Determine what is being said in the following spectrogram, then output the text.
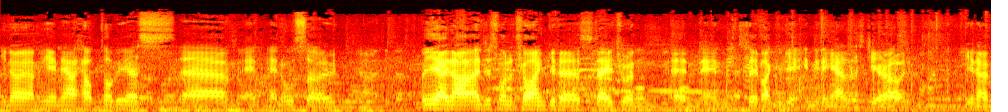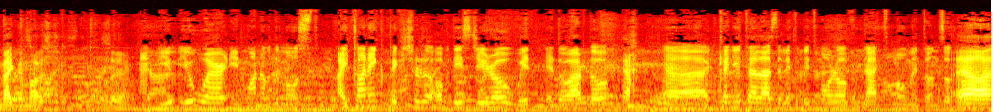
you know I'm here now, help Tobias, um, and, and also. But yeah, no, I just want to try and get a stage win and, and see if I can get anything out of this Giro and you know make the most. So. And you, you were in one of the most iconic pictures of this Giro with Edoardo. uh, can you tell us a little bit more of that moment on Zoco? Uh,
